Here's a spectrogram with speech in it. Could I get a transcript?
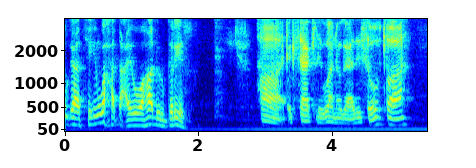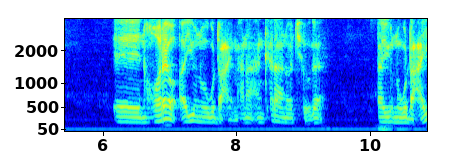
ogaatay in waxa dhacay uu ahaa dhul gariir. Ha exactly waan ogaaday. Sababtoo ah hore ayuu nugu dhacay. Macnaha ankaraan oo jooga ayuu nagu dhacay.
